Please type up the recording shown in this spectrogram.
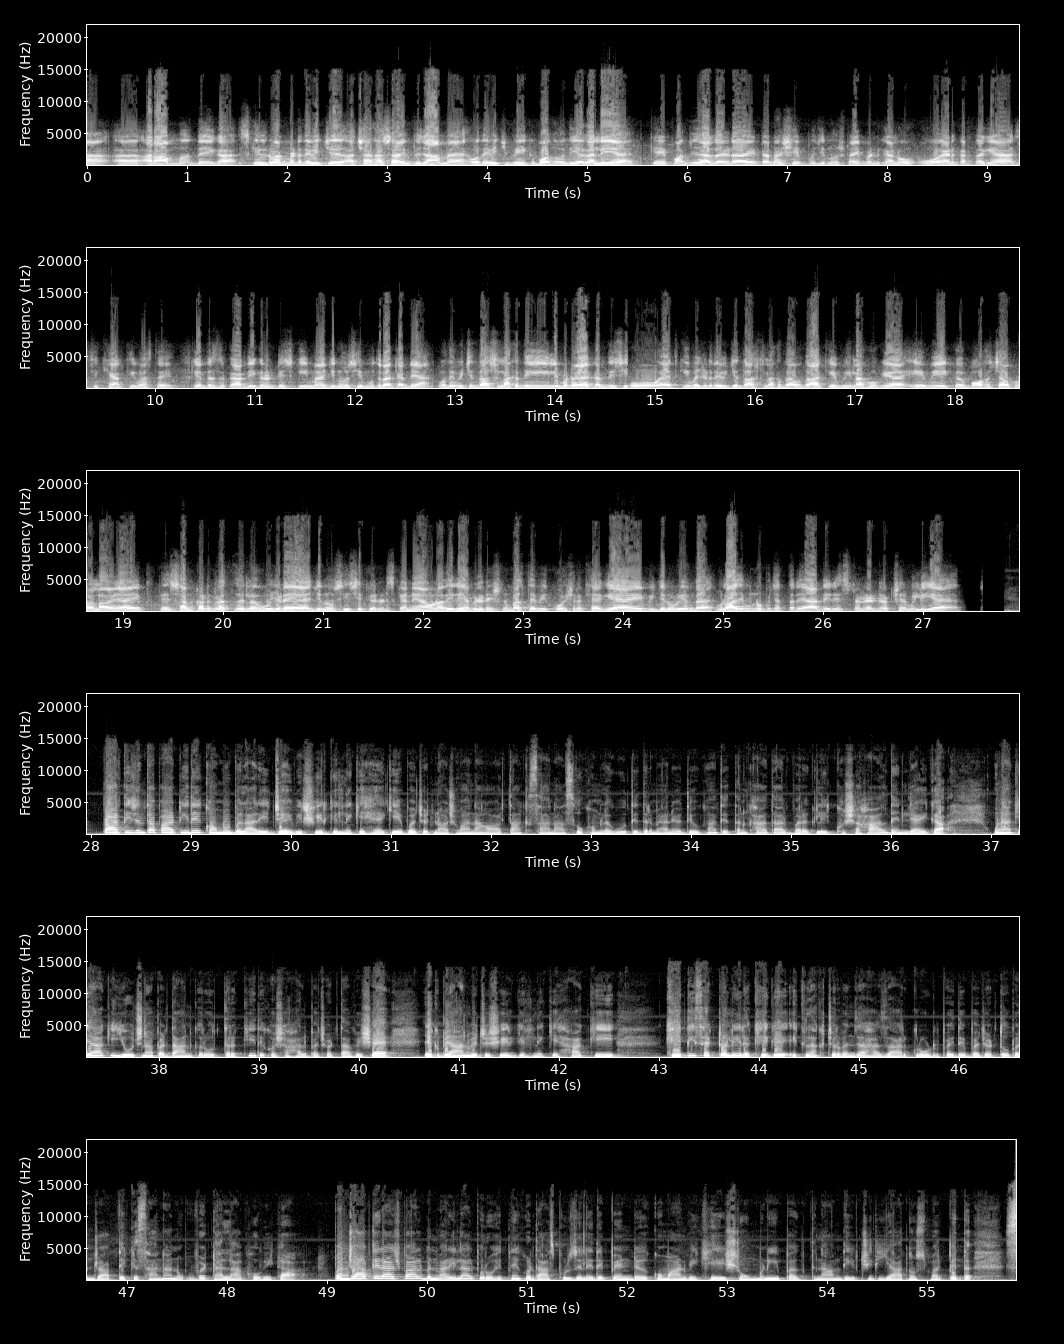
ਆਰਾਮ ਦੇਗਾ। ਸਕਿੱਲ ਡਿਵੈਲਪਮੈਂਟ ਦੇ ਵਿੱਚ ਅੱਛਾ ਖਾਸਾ ਇੰਤਜ਼ਾਮ ਹੈ, ਉਹਦੇ ਵਿੱਚ ਵੀ ਇੱਕ ਬਹੁਤ ਵਧੀਆ ਗੱਲ ਇਹ ਹੈ ਕਿ 5000 ਦਾ ਜਿਹੜਾ ਇੰਟਰਨਸ਼ਿਪ ਜਿਹਨੂੰ ਸਟਾਈਪੈਂਡ ਕਹ ਲਓ, ਉਹ ਐਡ ਕਰਤਾ ਗਿਆ ਸਿੱਖਿਆਰਥੀ ਵਾਸਤੇ। ਕੇਂਦਰ ਸਰਕਾਰ ਦੀ ਗਰੰਟੀ ਸਕੀਮ ਹੈ, ਜਿਹਨੂੰ ਅਸੀਂ ਮੁਦਰਾ ਕਹਿੰਦੇ ਆ ਉਹਦੇ ਵਿੱਚ 10 ਲੱਖ ਦੀ ਲਿਮਿਟ ਹੋਇਆ ਕਰਦੀ ਸੀ। ਉਹ ਐਤਕੀ ਬਜਟ ਦੇ ਵਿੱਚ 10 ਲੱਖ ਦਾ ਵਧਾ ਕੇ 20 ਲੱਖ ਹੋ ਗਿਆ। ਇਹ ਵੀ ਇੱਕ ਬਹੁਤ ਅੱਛਾ ਉਪਰਾਲਾ ਹੋਇਆ ਹੈ ਤੇ ਸੰਕਟਗ੍ਰਸਤ ਲਘੂ ਜਿਹੜੇ ਹੈ ਜਿਹਨੂੰ ਅਸੀਂ ਸਿਕਿਉਰਿਟੀਜ਼ ਕਹਿੰਦੇ ਆ, ਉਹਨਾਂ ਦੀ ਰਿਹੈਬਿਲਿਟੇਸ਼ਨ ਵਾਸਤੇ ਵੀ ਕੋਸ਼ ਰੱਖਿਆ ਗਿਆ ਹੈ ਇਹ ਵੀ ਜ਼ਰੂਰੀ ਹੁੰਦਾ ਹੈ। ਮੁਲਾਜ਼ਮ ਨੂੰ 75000 ਦੀ ਸਟੈਂਡਰਡ ਡਿਡਕਸ਼ਨ ਮਿਲੀ ਹੈ। ਭਾਰਤੀ ਜਨਤਾ ਪਾਰਟੀ ਦੇ ਕੌਮੀ ਬੁਲਾਰੇ ਜੈਵੀਰ ਸ਼ੇਰਗਿੱਲ ਨੇ ਕਿਹਾ ਕਿ ਇਹ ਬਜਟ ਨੌਜਵਾਨਾਂ, ਔਰਤਾਂ, ਕਿਸਾਨਾਂ, ਸੂਖਮ ਲਘੂ ਤੇ ਦਰਮਿਆਨੇ ਉਦਯੋਗਾਂ ਤੇ ਤਨਖਾਹਦਾਰ ਵਰਗ ਲਈ ਖੁਸ਼ਹਾਲ ਦਿਨ ਲਿਆਏਗਾ। ਉਨ੍ਹਾਂ ਕਿਹਾ ਕਿ ਯੋਜਨਾ ਪ੍ਰਦਾਨ ਕਰੋ, ਤਰੱਕੀ ਤੇ ਖੁਸ਼ਹਾਲ ਬਜਟ ਦਾ ਵਿਸ਼ਾ ਹੈ। ਇੱਕ ਬਿਆਨ ਵਿੱਚ ਸ਼ੇਰਗਿੱਲ ਨੇ ਕਿਹਾ ਕਿ ਖੇਤੀ ਸੈਕਟਰ ਲਈ ਰੱਖੇ ਗਏ 1,54,000 ਕਰੋੜ ਰੁਪਏ ਦੇ ਬਜਟ ਤੋਂ ਪੰਜਾਬ ਦੇ ਕਿਸਾਨਾਂ ਨੂੰ ਵੱਡਾ ਲਾਭ ਹੋਵੇਗਾ। ਪੰਜਾਬ ਦੇ ਰਾਜਪਾਲ ਬਨਵਾਰੀ ਲਾਲ ਪੁਰੋਹਿਤ ਨੇ ਗੁਰਦਾਸਪੁਰ ਜ਼ਿਲ੍ਹੇ ਦੇ ਪਿੰਡ ਕੁਮਾਣ ਵਿਖੇ ਸ਼੍ਰੋਮਣੀ ਭਗਤ ਨਾਮਦੇਵ ਜੀ ਦੀ ਯਾਦ ਨੂੰ ਸਮਰਪਿਤ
